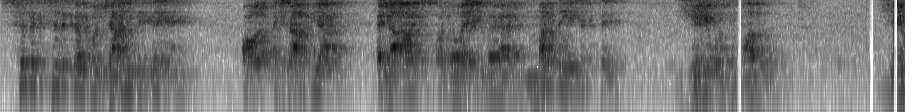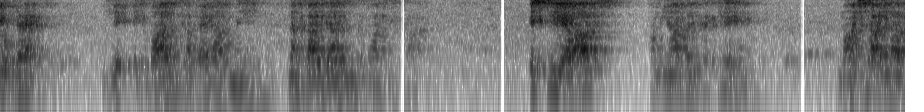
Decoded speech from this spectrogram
سزک سزک کر وہ جان دیتے ہیں اور اشرافیہ علاج اور دوائی کے بغیر مر نہیں سکتے۔ یہ وہ تفاوت، یہ وہ گیپ، یہ اقبال کا پیغام نہیں، نہ قائد اعظم کا پاکستان۔ اس لیے آج ہم یہاں پر اکٹھے ہیں۔ ماشاءاللہ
